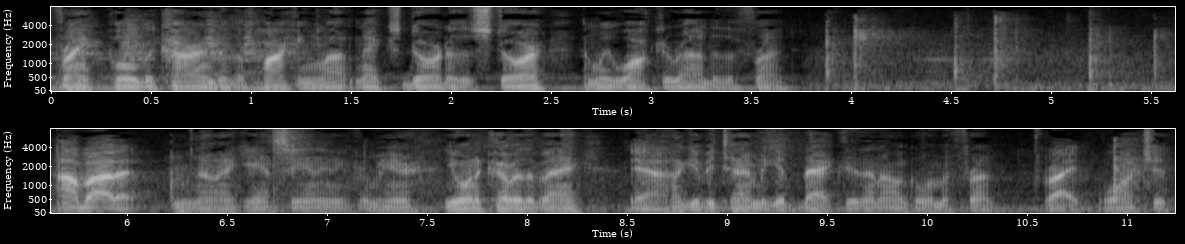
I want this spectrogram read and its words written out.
Frank pulled the car into the parking lot next door to the store, and we walked around to the front. How about it? No, I can't see anything from here. You want to cover the back? Yeah. I'll give you time to get back there, then I'll go in the front. Right. Watch it.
